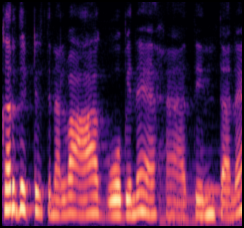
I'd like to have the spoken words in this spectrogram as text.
ಕರೆದಿಟ್ಟಿರ್ತೀನಲ್ವ ಆ ಗೋಬಿನೇ ತಿಂತಾನೆ.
